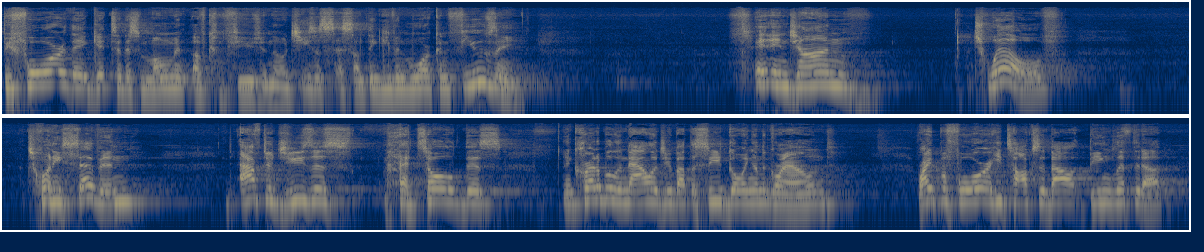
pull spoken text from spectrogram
Before they get to this moment of confusion, though, Jesus says something even more confusing. In, John 12, 27, after Jesus had told this incredible analogy about the seed going in the ground, right before he talks about being lifted up,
